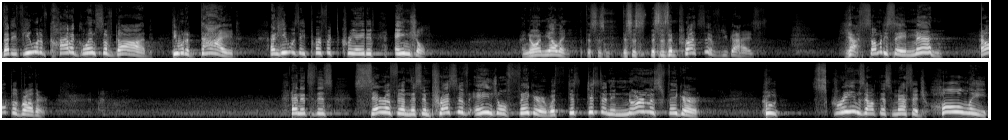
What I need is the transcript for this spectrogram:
that if he would have caught a glimpse of God, he would have died. And he was a perfect created angel. I know I'm yelling, but this is, this is, this is impressive, you guys. Yeah, somebody say amen. Help a brother. And it's this seraphim, this impressive angel figure with just, just an enormous figure who screams out this message Holy,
